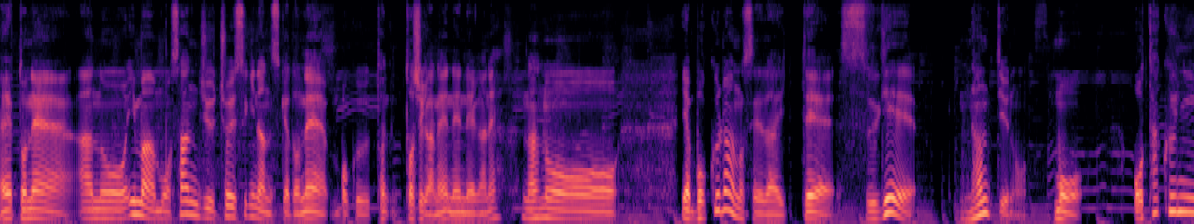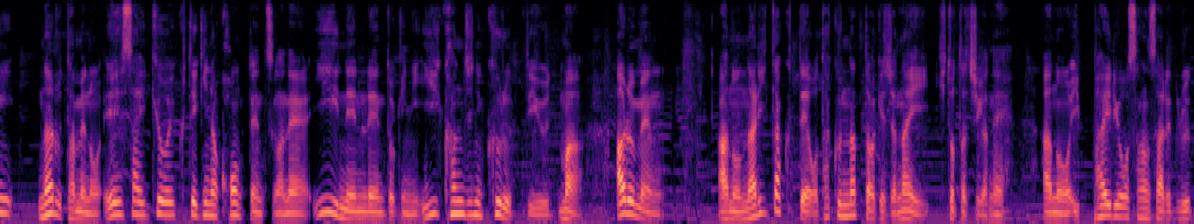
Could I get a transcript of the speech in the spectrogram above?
えっとね、あのー、今もう30ちょい過ぎなんですけどね僕年がね年齢がねあのー、いや僕らの世代ってすげえ何て言うの？もうオタクになるための英才教育的なコンテンツがねいい年齢の時にいい感じに来るっていうまあある面あのなりたくてオタクになったわけじゃない人たちがねあのいっぱい量産される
